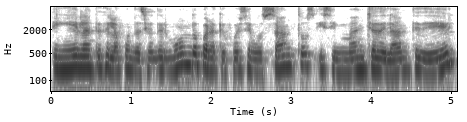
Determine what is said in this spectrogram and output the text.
en Él antes de la fundación del mundo, para que fuésemos santos y sin mancha delante de Él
